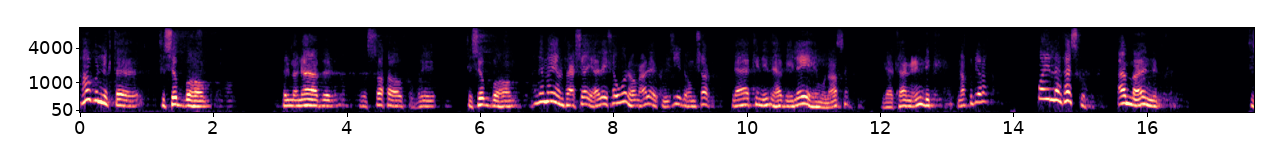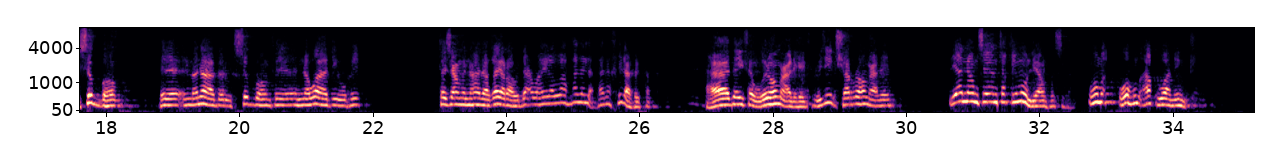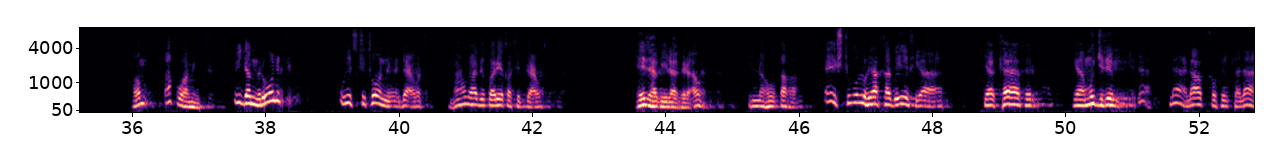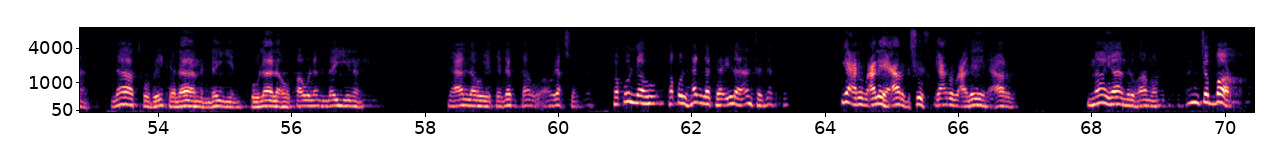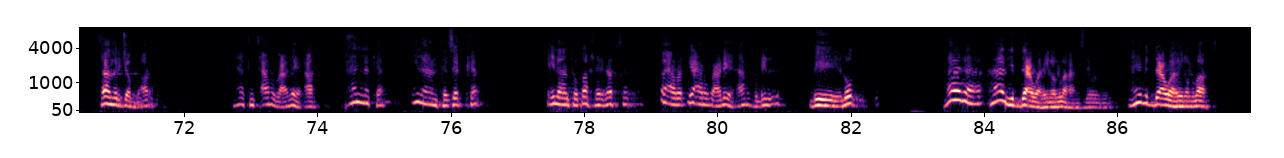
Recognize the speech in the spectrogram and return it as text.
هو أنك تسبهم؟ في المنابر في الصحف وفي تسبهم هذا ما ينفع شيء هذا يثورهم عليك ويزيدهم شر. لكن اذهب إليهم وناصر إذا كان عندك مقدرة وإلا فاسكت. أما أنك تسبهم في المنابر وتسبهم في النوادي وفي تزعم أن هذا غيره ودعوة إلى الله هذا لا هذا خلاف الحق. هذا يثورهم عليك ويزيد شرهم عليك لأنهم سينتقمون لأنفسهم. وهم, وهم أقوى منك. هم أقوى منك. يدمرونك ويسكتون دعوتك. ما هو هذه طريقة الدعوة؟ اذهب إلى فرعون. إنه طغى. إيش تقول له؟ يا خبيث يا يا كافر يا مجرم. لا لا لا أطفو في الكلام. لا أطفو في الكلام اللين. قولا له قولا لينا. لعله يتذكر أو يخشى. فقل له فقل هل لك إلى أن تزكى يعرض عليه عرض شوف يعرض عليه عرض. ما يامره أمر لأنه جبار تامر جبار. لكن تعرض عليه عرض. هل لك إلى أن تزكى إلى أن تطهر نفسك؟ يعرض عليه عرض بلطف. هذا هذه الدعوة إلى الله عز وجل. ما هي بالدعوة إلى الله؟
